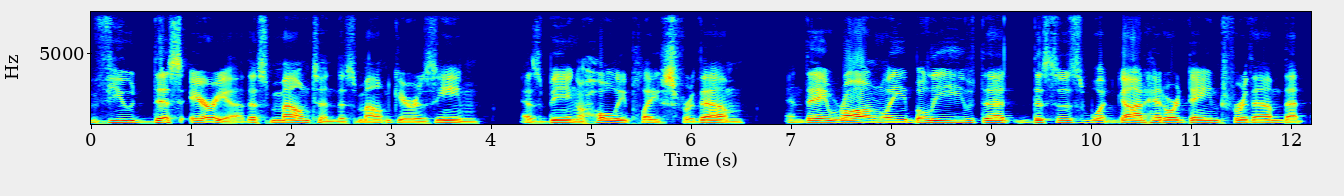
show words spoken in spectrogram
viewed this area, this mountain, this Mount Gerizim, as being a holy place for them. And they wrongly believed that this is what God had ordained for them, that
